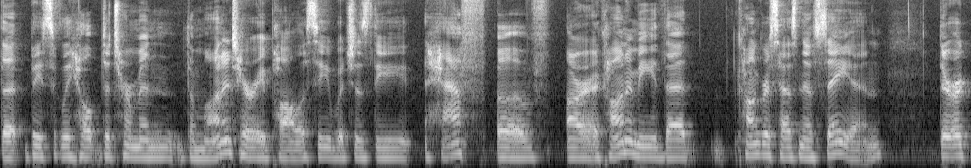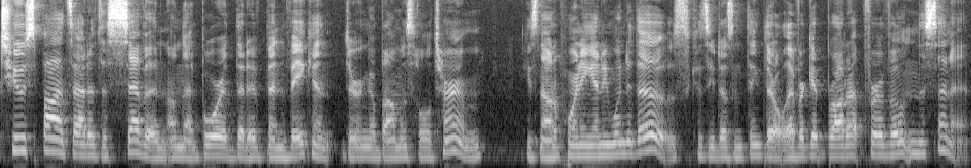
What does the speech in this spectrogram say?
that basically help determine the monetary policy, which is the half of our economy that Congress has no say in. There are two spots out of the seven on that board that have been vacant during Obama's whole term. He's not appointing anyone to those because he doesn't think they'll ever get brought up for a vote in the Senate.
